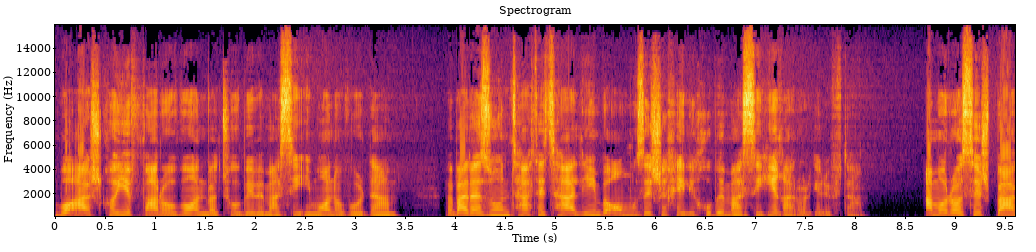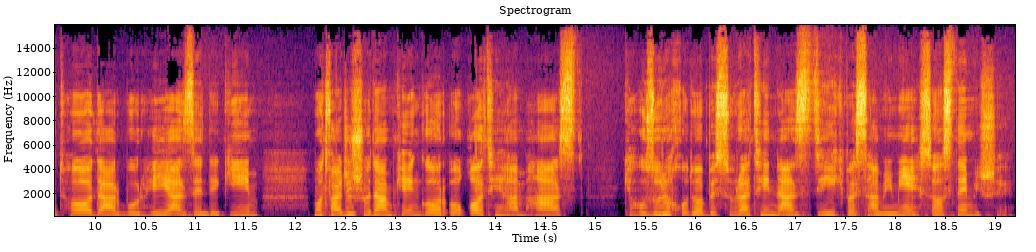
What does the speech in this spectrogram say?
با اشکای فراوان و توبه به مسیح ایمان آوردم و بعد از اون تحت تعلیم و آموزش خیلی خوب مسیحی قرار گرفتم. اما راستش بعدها در برهی از زندگیم متوجه شدم که انگار اوقاتی هم هست که حضور خدا به صورتی نزدیک و صمیمی احساس نمیشه.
